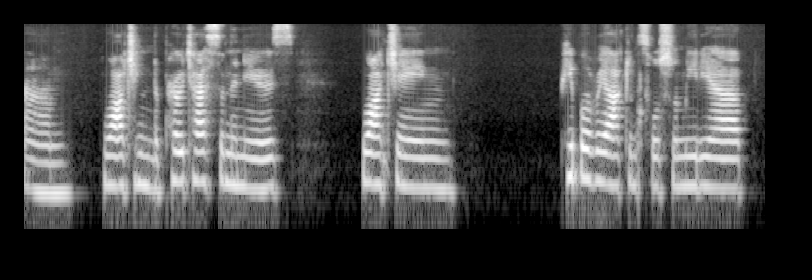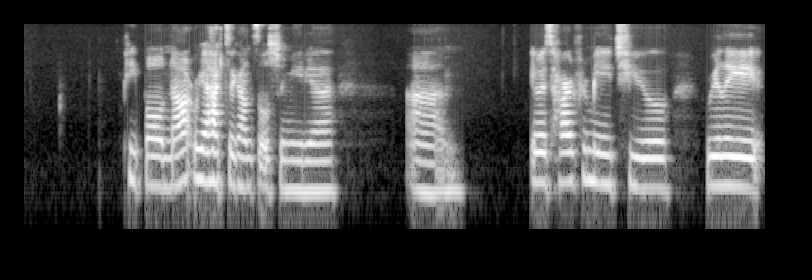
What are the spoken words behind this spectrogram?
um, watching the protests on the news, watching people react on social media, people not reacting on social media. Um, it was hard for me to really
